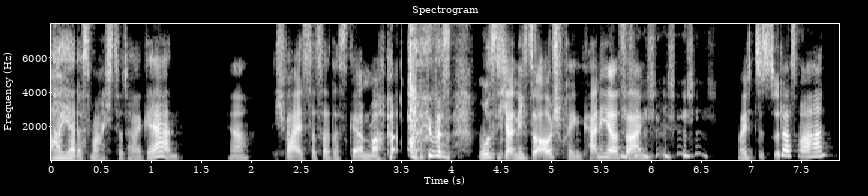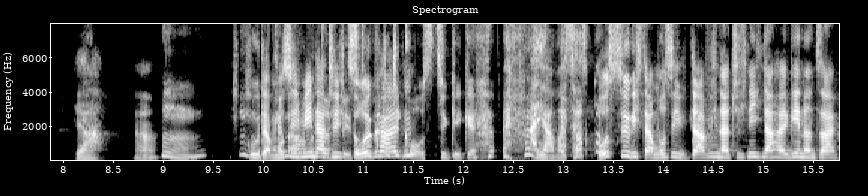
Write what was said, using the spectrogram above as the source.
Oh ja, das mache ich total gern. Ja, ich weiß, dass er das gern macht, aber das muss ich ja nicht so aussprechen. Kann ich auch sagen, möchtest du das machen? Ja, ja. Hm. Gut, da muss genau, ich mich natürlich zurückhalten. Die großzügige. Ah ja, was heißt großzügig? Da muss ich, darf ich natürlich nicht nachher gehen und sagen,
